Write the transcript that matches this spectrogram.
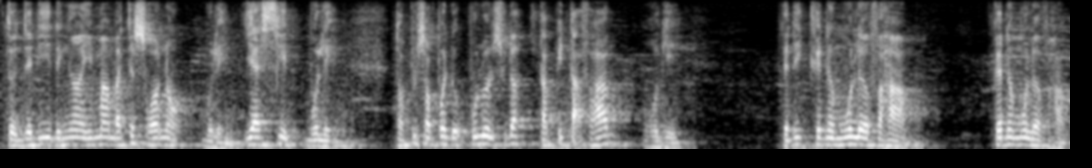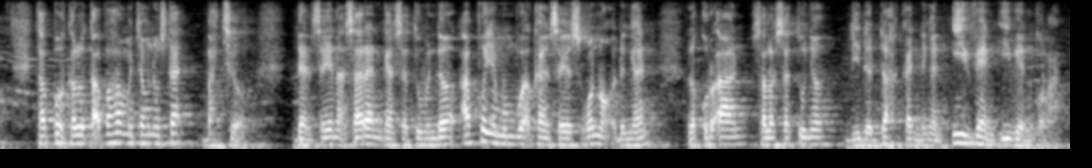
Untuk jadi dengar imam baca seronok boleh. Yasin boleh. Tapi sampai 20 sudah tapi tak faham rugi. Jadi kena mula faham. Kena mula faham. Tak apa kalau tak faham macam mana ustaz? Baca. Dan saya nak sarankan satu benda, apa yang membuatkan saya seronok dengan Al-Quran? Salah satunya didedahkan dengan event-event Quran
